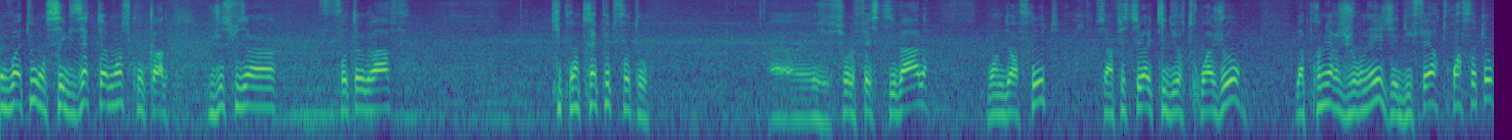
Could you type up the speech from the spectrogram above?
on, voit tout. On sait exactement ce qu'on cadre. Je suis un photographe qui prend très peu de photos. Euh, sur le festival Wonderfruit, c'est un festival qui dure trois jours. La première journée, j'ai dû faire trois photos.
